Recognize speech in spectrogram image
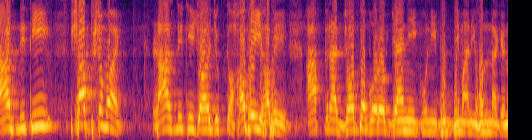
রাজনীতি সব সময় রাজনীতি জয়যুক্ত হবেই হবে। আপনারা যত বড় জ্ঞানী, গুণী, বুদ্ধিমানী হন না কেন,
